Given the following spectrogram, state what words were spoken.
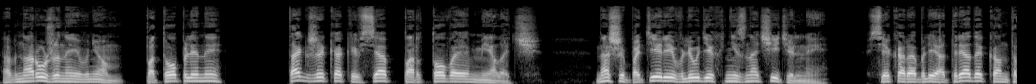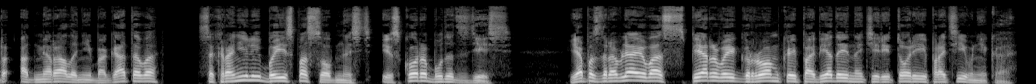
обнаруженные в нем, потоплены, так же, как и вся портовая мелочь. Наши потери в людях незначительные. Все корабли отряда контр-адмирала Небогатого сохранили боеспособность и скоро будут здесь. Я поздравляю вас с первой громкой победой на территории противника.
